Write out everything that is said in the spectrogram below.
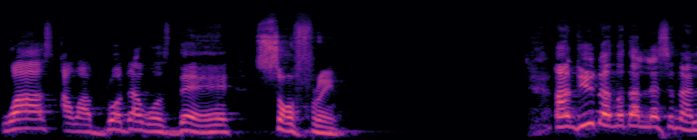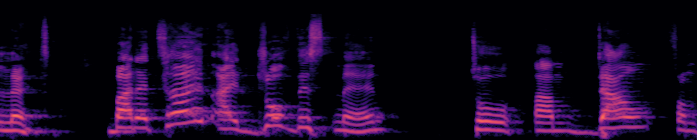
whilst our brother was there suffering. And you know another lesson I learned? By the time I drove this man to um, down from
